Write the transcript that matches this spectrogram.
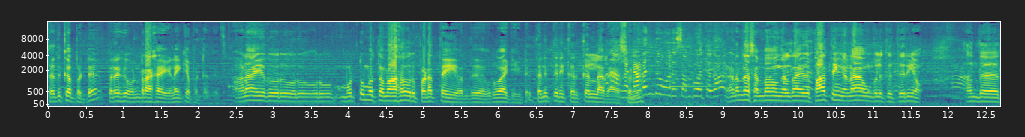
செதுக்கப்பட்டு பிறகு ஒன்றாக இணைக்கப்பட்டது ஆனால் இது ஒரு ஒரு ஒரு ஒட்டுமொத்தமாக ஒரு படத்தை வந்து உருவாக்கிக்கிட்டு தனித்தனி கற்கள் அதை நடந்த சம்பவங்கள் தான். இது பார்த்தீங்கன்னா உங்களுக்கு தெரியும். அந்த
